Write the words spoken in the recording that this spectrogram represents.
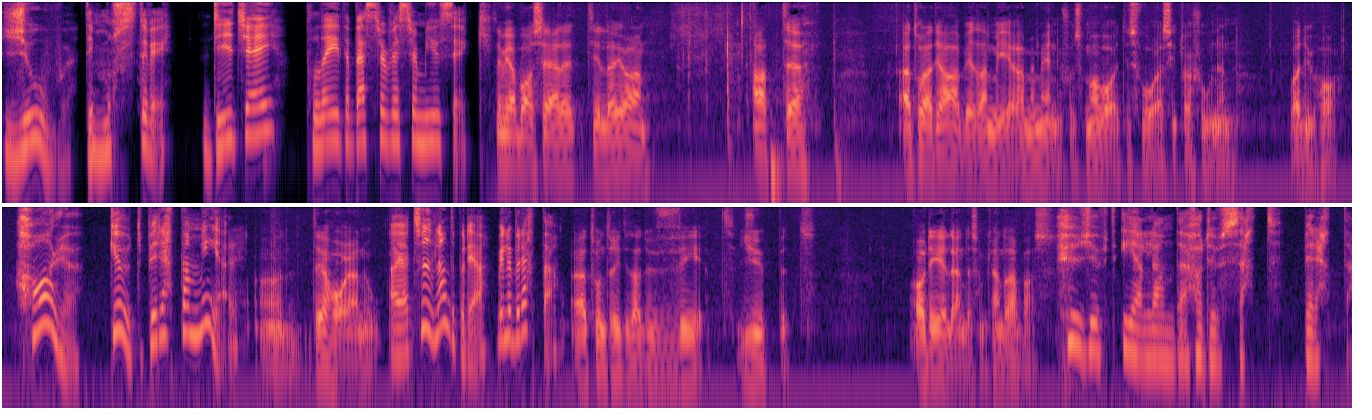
Jo, det måste vi. DJ, play the best service music. Sen vill jag bara säga det till dig Göran, att eh, jag tror att jag arbetar mera med människor som har varit i svåra situationer än vad du har. Har du? Gud, berätta mer. Ja, det har jag nog. Ja, jag tvivlar inte på det. Vill du berätta? Jag tror inte riktigt att du vet djupet av det elände som kan drabbas. Hur djupt elände har du sett? Berätta.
